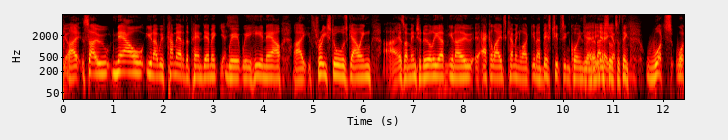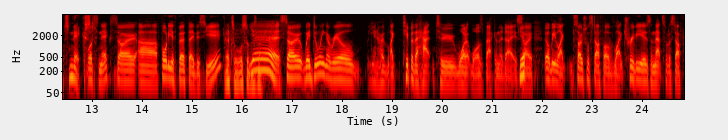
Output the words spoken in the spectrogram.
Yep. Uh, so now you know we've come out of the pandemic. Yes. We're we're here now. Uh, three stores going. Uh, as I mentioned earlier, you know, accolades coming like you know best chips in Queensland Yeah, and those sorts yep. of things. What's what's next? What's next? So, uh, 40th birthday this year. that's awesome. Isn't it? Yeah, so we're doing a real, you know, like tip of the hat to what it was back in the day. So there'll be like social stuff of like trivia's and that sort of stuff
